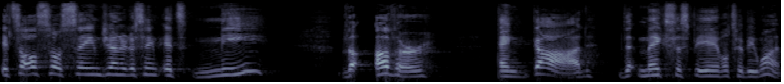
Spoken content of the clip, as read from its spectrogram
it's also same gender to same. It's me, the other, and God that makes us be able to be one.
